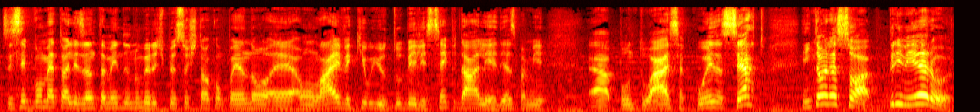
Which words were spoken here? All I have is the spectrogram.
Vocês sempre vão me atualizando também do número de pessoas que estão acompanhando é, aqui o YouTube, ele sempre dá uma lerdeza para me é, pontuar essa coisa, certo? Então olha só, primeiro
